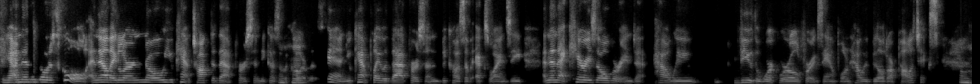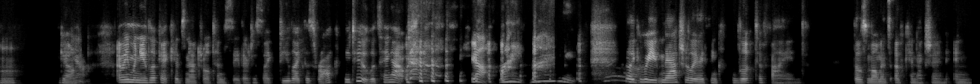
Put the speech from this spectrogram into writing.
Yeah. And then they go to school and now they learn no, you can't talk to that person because of mm-hmm. the color of the skin. You can't play with that person because of X, Y, and Z. And then that carries over into how we view the work world, for example, and how we build our politics. Mm-hmm. Yeah. yeah. I mean, when you look at kids' natural tendency, they're just like, Do you like this rock? Me too. Let's hang out. yeah, right, right. Yeah. Like we naturally, I think, look to find those moments of connection. And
